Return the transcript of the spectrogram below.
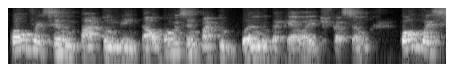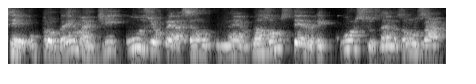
qual vai ser o impacto ambiental, qual vai ser o impacto urbano daquela edificação, qual vai ser o problema de uso e operação. Né? Nós vamos ter recursos, né? nós vamos usar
